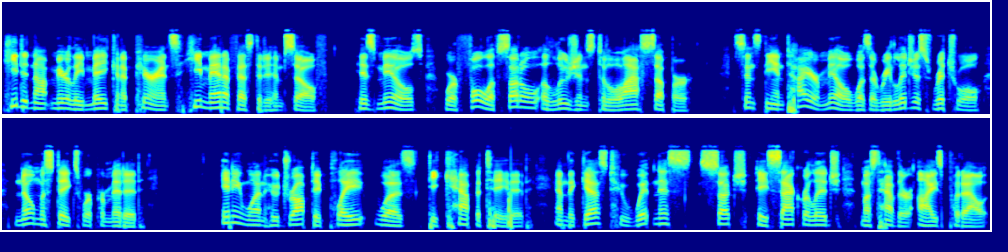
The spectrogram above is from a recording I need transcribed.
He did not merely make an appearance, he manifested himself. His meals were full of subtle allusions to the Last Supper. Since the entire meal was a religious ritual, no mistakes were permitted. Anyone who dropped a plate was decapitated, and the guest who witnessed such a sacrilege must have their eyes put out.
